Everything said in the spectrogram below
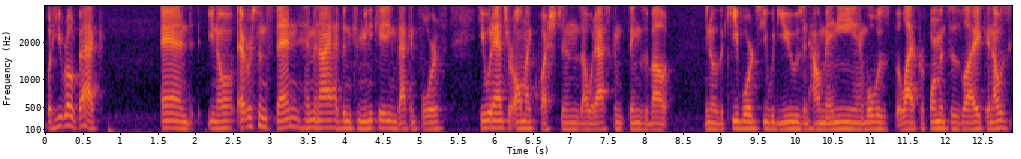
but he wrote back. And you know, ever since then, him and I had been communicating back and forth he would answer all my questions. I would ask him things about, you know, the keyboards he would use and how many and what was the live performances like. And I was,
